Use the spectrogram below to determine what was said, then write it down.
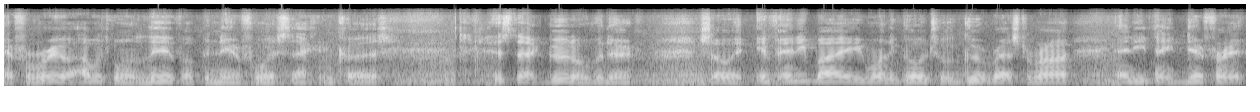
And for real, I was to live up in there for a second because it's that good over there. So if anybody want to go to a good restaurant, anything different,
